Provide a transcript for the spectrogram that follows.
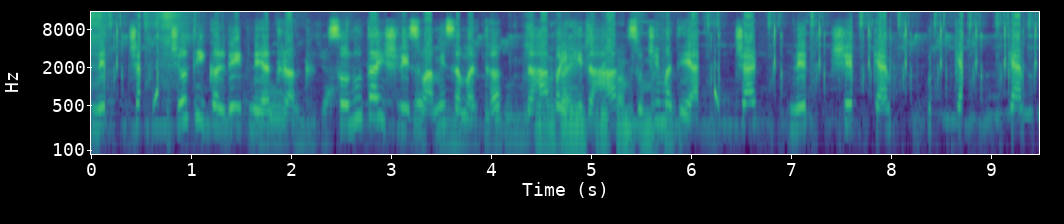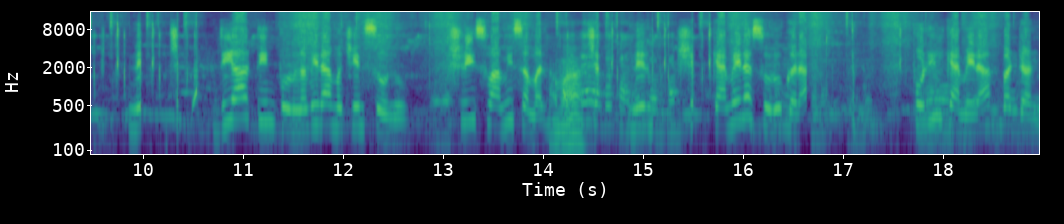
नेट चॅट ज्योती कलदेव नियंत्रक सोनूताई श्री स्वामी समर्थ। दहा पैकी श्री दहा स्वामी समर्थ. सूचीमध्ये आहे चॅट नेट शेप कॅम कॅ- कॅम नेट डी आर तीन पूर्णविरामचिन सोनू श्री स्वामी समर्थ। थांबा. चॅट- शे- कॅमेरा सुरू करा. पुढील कॅमेरा बटन.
